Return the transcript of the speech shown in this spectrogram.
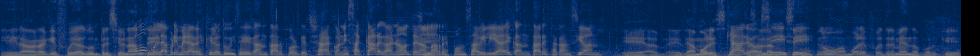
Eh, la verdad que fue algo impresionante. ¿Cómo fue la primera vez que lo tuviste que cantar? Porque ya con esa carga, ¿no? Tener Sí. la responsabilidad de cantar esta canción. Eh, eh, de Amores. Claro, estás sí, sí. No, Amores fue tremendo porque,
